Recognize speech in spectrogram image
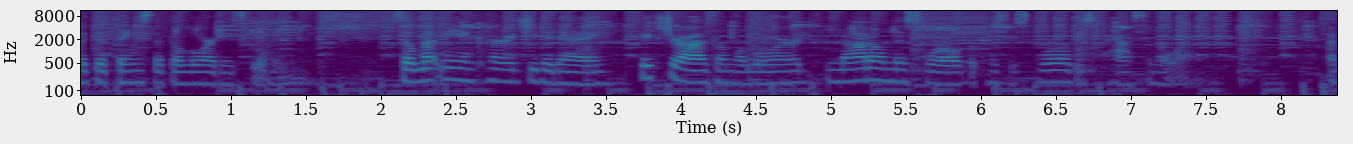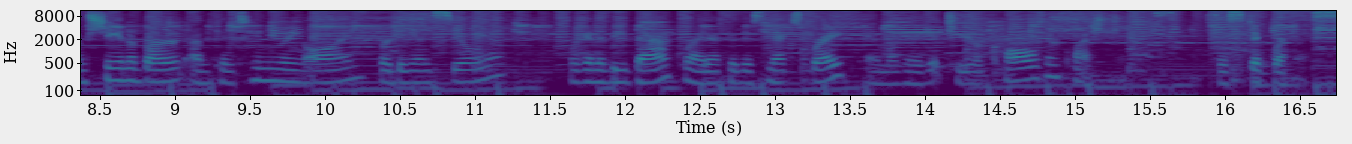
with the things that the Lord has given you. So let me encourage you today fix your eyes on the Lord, not on this world, because this world is passing away. I'm Shanna Burt. I'm continuing on for Dan Celia. We're going to be back right after this next break, and we're going to get to your calls and questions. So stick with us.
